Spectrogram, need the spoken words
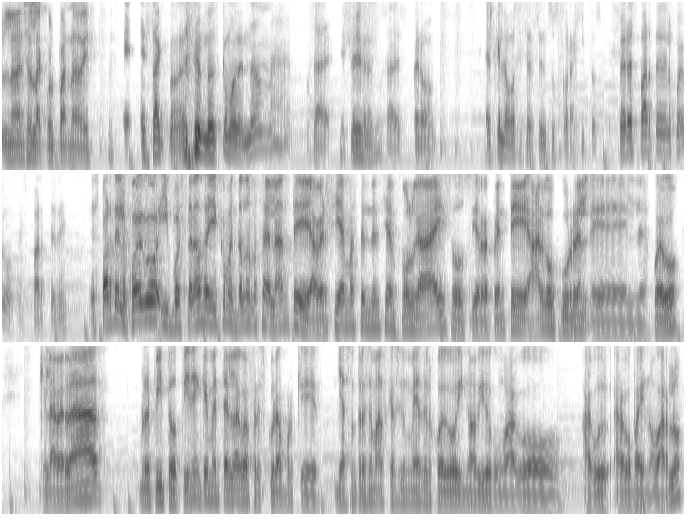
no echas la culpa a nadie. E, exacto, no es como de, no, man. O sea, ¿sabes? Pero Es que luego sí se hacen sus corajitos, pues. Pero es parte del juego, es parte de. Es parte del juego y pues estaremos ahí comentando más adelante a ver si hay más tendencia en Fall Guys o si de repente algo ocurre en, el juego. Que la verdad, repito, tienen que meterle algo de frescura porque ya son tres semanas, casi un mes del juego y no ha habido como algo, algo, algo para innovarlo.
